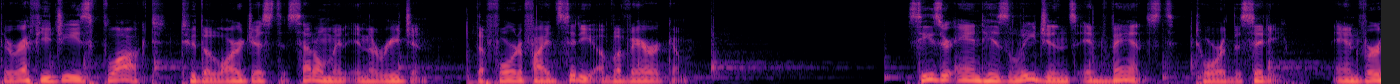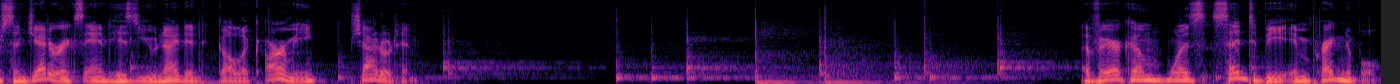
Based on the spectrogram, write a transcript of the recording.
The refugees flocked to the largest settlement in the region, the fortified city of Avaricum. Caesar and his legions advanced toward the city, and Vercingetorix and his united Gallic army shadowed him. Avaricum was said to be impregnable.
